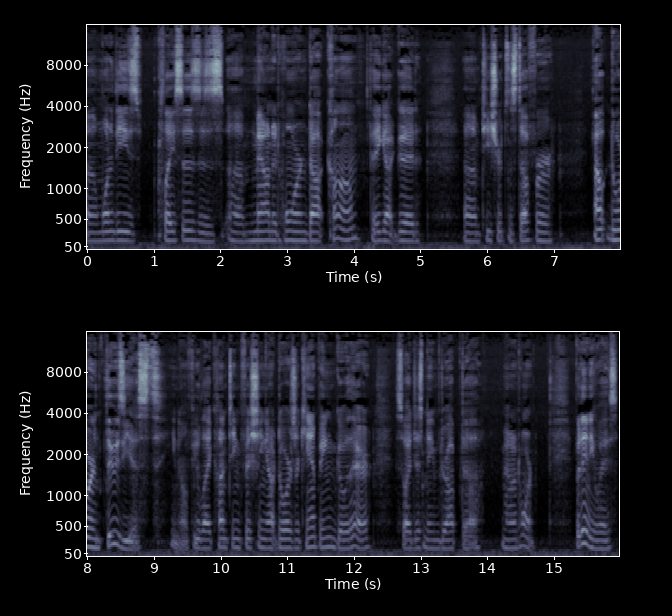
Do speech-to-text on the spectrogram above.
Um, one of these places is um, mountedhorn.com. They got good um, t-shirts and stuff for outdoor enthusiasts. You know, if you like hunting, fishing, outdoors, or camping, go there. So I just name dropped uh, Mounted Horn. But anyways,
